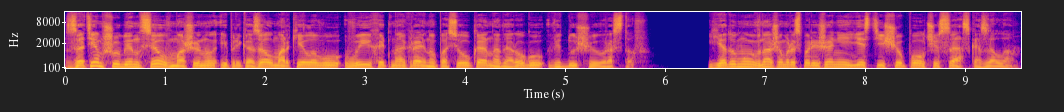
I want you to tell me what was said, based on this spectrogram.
Затем Шубин сел в машину и приказал Маркелову выехать на окраину поселка на дорогу, ведущую в Ростов. «Я думаю, в нашем распоряжении есть еще полчаса», — сказал он.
